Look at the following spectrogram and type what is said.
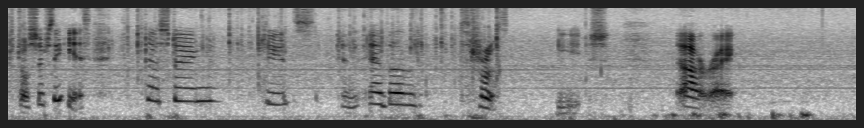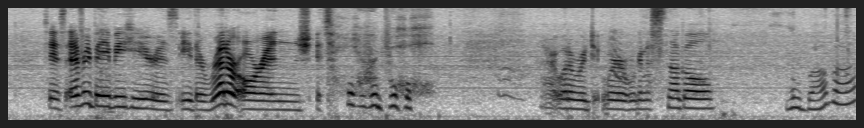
Control Shift C. Yes. Testing. It's enabled. Trust. Yes. All right. So yes, every baby here is either red or orange. It's horrible. All right, what are we do? We're we're gonna snuggle. Bubaba.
